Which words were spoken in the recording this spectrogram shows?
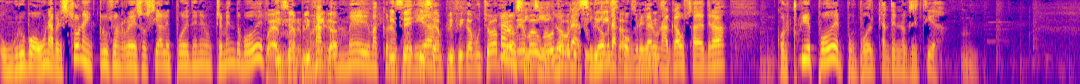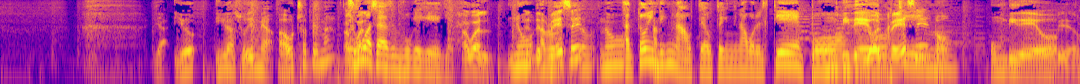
un grupo o una persona, incluso en redes sociales puede tener un tremendo poder. Y se armar más que amplifica. un medio, más que una Y se, y se amplifica mucho más, Claro, pero a mí si, me, si me gusta logras, porque se si utiliza, logras congregar una causa detrás, construyes poder, pues, un poder que antes no existía. Ya, yo iba a subirme a, a otro tema. Ah, Súbase al buque que quiera. Ah, ¿cuál? No, ¿El del a PS? No, Están todos indignados. Usted, usted indignado por el tiempo. Un video. ¿Lo del PS? No. un video, Un video.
